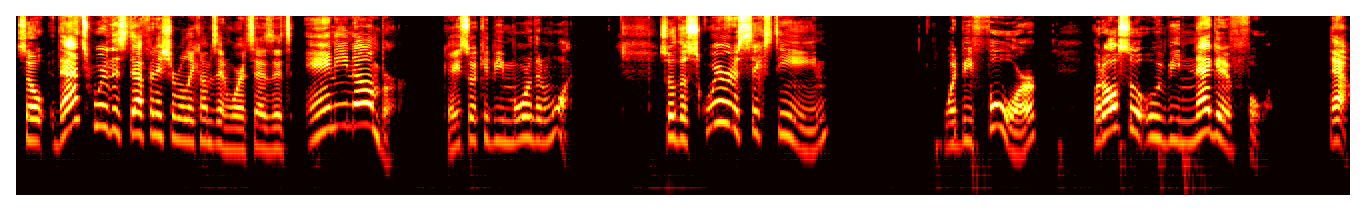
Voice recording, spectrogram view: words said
So that's where this definition really comes in, where it says it's any number. Okay, so it could be more than one. So the square root of 16 would be 4, but also it would be negative 4. Now,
